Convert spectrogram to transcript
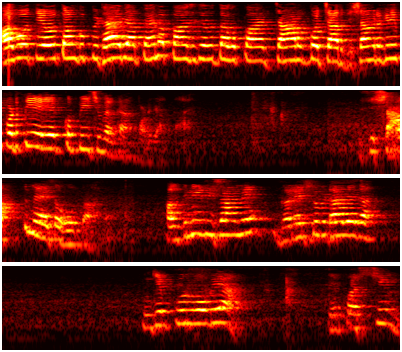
अब वो देवताओं को बिठाया जाता है ना, पाँच देवता को, पाँच, चार को, चार दिशा में रखनी पड़ती है, एक को बीच में रखना पड़ जाता है। शाक्त में ऐसा होता है। अग्नि दिशा में गणेश को बिठा देगा। ये पूर्व हो गया ये पश्चिम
